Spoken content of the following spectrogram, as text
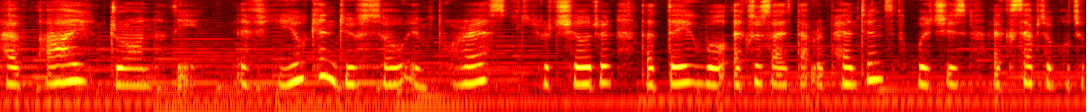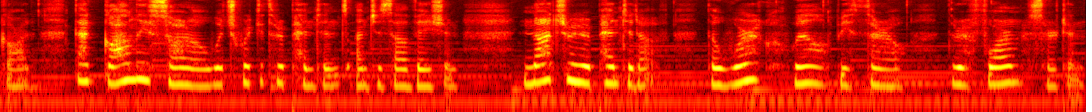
have I drawn thee. If you can do so, impress your children that they will exercise that repentance which is acceptable to God, that godly sorrow which worketh repentance unto salvation, not to be repented of. The work will be thorough, the reform certain.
